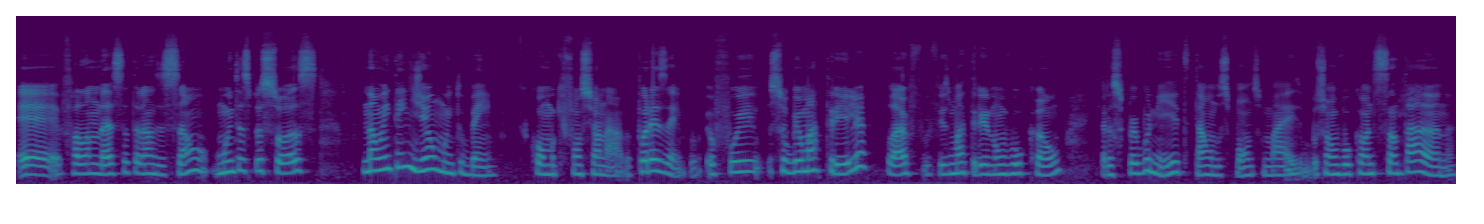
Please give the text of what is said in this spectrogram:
é, falando dessa transição, muitas pessoas não entendiam muito bem como que funcionava. Por exemplo, eu fui subir uma trilha, lá eu fiz uma trilha num vulcão, era super bonito, tá? Um dos pontos mais... Chama o vulcão de Santa Ana.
